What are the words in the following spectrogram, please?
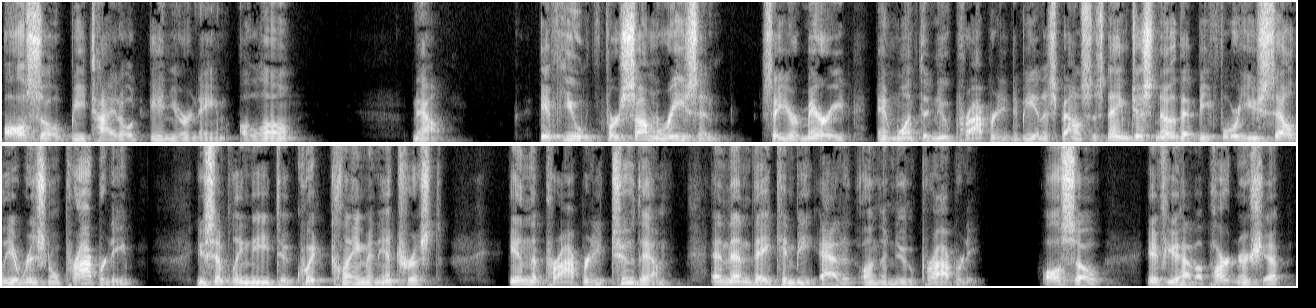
also be titled in your name alone. Now, if you, for some reason, say you're married and want the new property to be in a spouse's name, just know that before you sell the original property, you simply need to quit claim an interest in the property to them, and then they can be added on the new property. Also, if you have a partnership,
